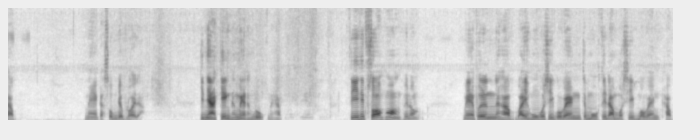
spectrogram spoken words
ครับ แม่กับสมเรียบร้อยแล้ว กินหยาเก่งทั้งแม่ทั้งลูกนะครับสี่สิบสองห้องพี่น้องแม่เพิ่นนะครับใบหูบฉีกบแวงจมูกที่ดำบฉีกบแวงครับ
